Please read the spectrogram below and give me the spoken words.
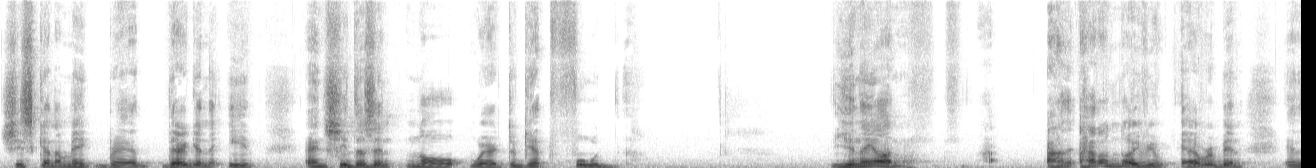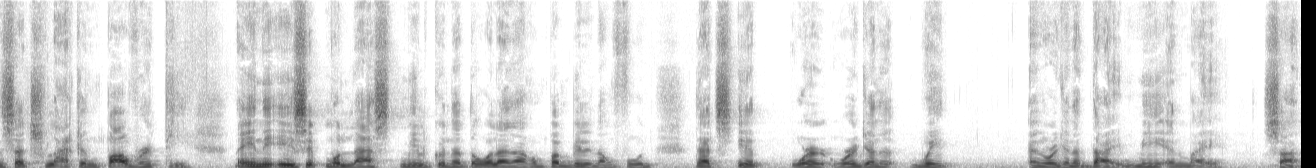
She's gonna make bread. They're gonna eat, and she doesn't know where to get food. Yun na yun. I, don't know if you've ever been in such lack and poverty na iniisip mo, last meal ko na to, wala na akong pambili ng food, that's it. We're, we're gonna wait and we're gonna die, me and my son.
